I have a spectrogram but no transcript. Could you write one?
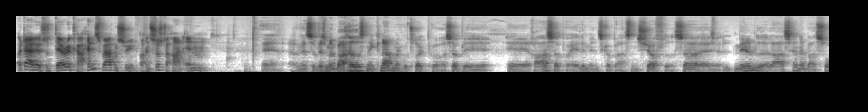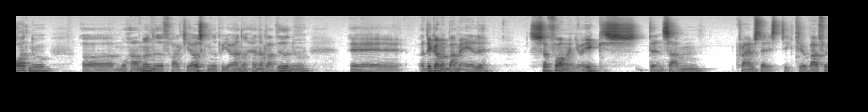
Og der er det jo så, Derek har hans verdenssyn, og hans søster har en anden. Ja, så hvis man bare havde sådan en knap, man kunne trykke på, og så blev øh, raser på alle mennesker bare sådan shufflet, så øh, mellemleder Lars, han er bare sort nu, og Mohammed nede fra kiosken nede på hjørnet, han er bare hvid nu. Øh, og det gør man bare med alle. Så får man jo ikke den samme crime statistik. Det er jo bare for,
